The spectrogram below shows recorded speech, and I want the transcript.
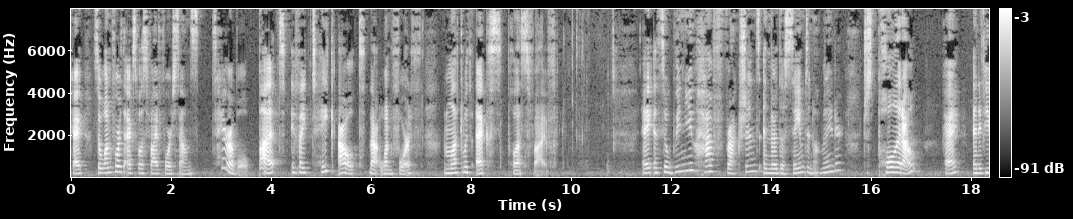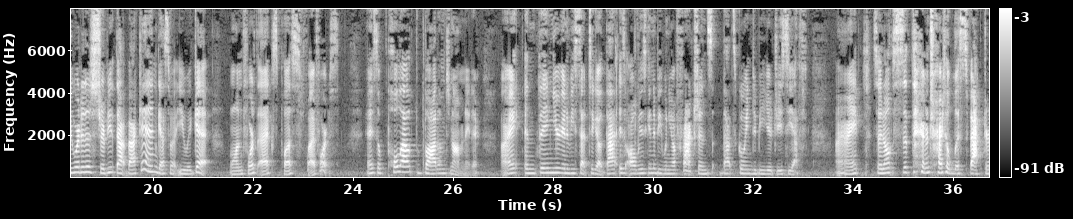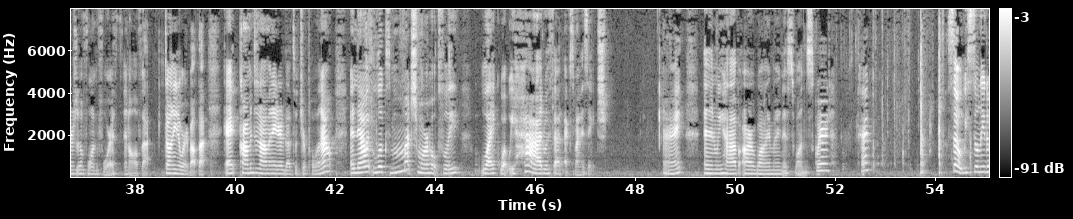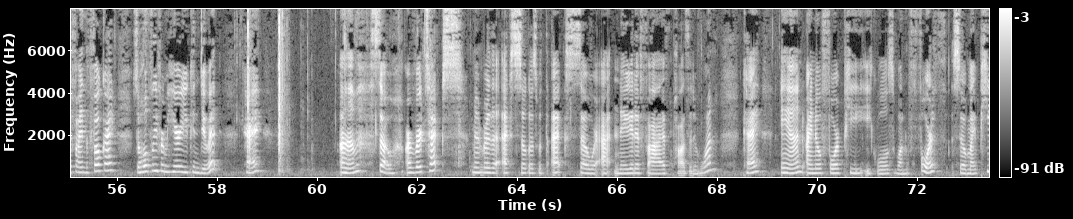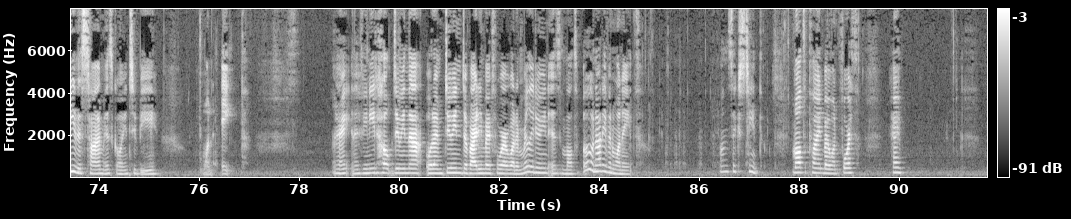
Okay, so 1 fourth x plus 5 fourths sounds terrible, but if I take out that 1 fourth, I'm left with x plus 5. Okay, and so when you have fractions and they're the same denominator, just pull it out, okay? And if you were to distribute that back in, guess what you would get? 1 fourth x plus 5 fourths. Okay, so pull out the bottom denominator. All right, and then you're gonna be set to go. That is always gonna be when you have fractions, that's going to be your GCF. All right, so don't sit there and try to list factors of 1 fourth and all of that. Don't need to worry about that. Okay, common denominator, that's what you're pulling out. And now it looks much more, hopefully, like what we had with that x minus h. All right, and we have our y minus 1 squared. Okay. So we still need to find the foci. So hopefully from here you can do it. Okay. Um, so our vertex, remember the x still goes with the x, so we're at negative 5, positive 1. Okay. And I know 4p equals 1 fourth, so my p this time is going to be 1 eighth. All right, and if you need help doing that, what I'm doing, dividing by 4, what I'm really doing is multiply, oh, not even 1 eighth. 1 16th. Multiplying by 1 fourth, okay?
